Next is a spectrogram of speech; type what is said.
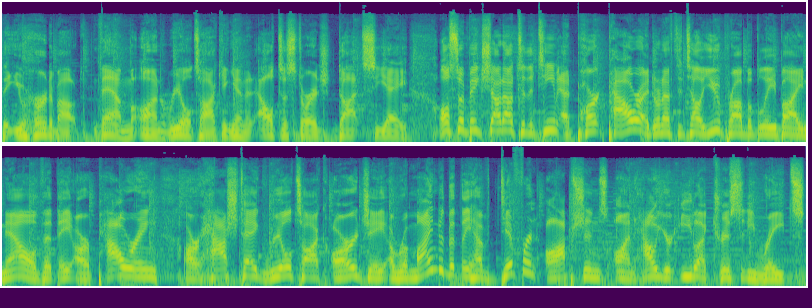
that you heard about them on Real Talk again at altastorage.ca. Also, big shout out to the team at Park Power. I don't have to tell you probably by now that they are powering our hashtag Real Talk RJ. A reminder that they have different options on how your electricity rates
